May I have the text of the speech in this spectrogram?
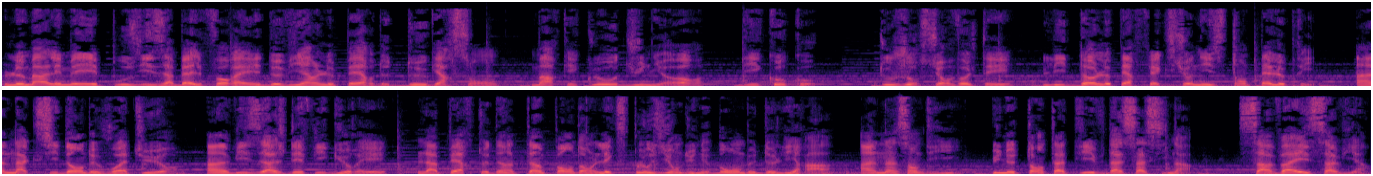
Le mal-aimé épouse Isabelle Forêt et devient le père de deux garçons, Marc et Claude Junior, dit Coco. Toujours survolté, l'idole perfectionniste en paie le prix. Un accident de voiture, un visage défiguré, la perte d'un tympan dans l'explosion d'une bombe de l'IRA, un incendie, une tentative d'assassinat. Ça va et ça vient.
